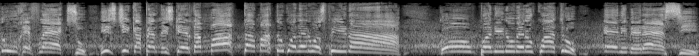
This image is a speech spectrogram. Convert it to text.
No reflexo. Estica a perna esquerda. Mata, mata o goleiro Ospina. Company número 4. Ele merece.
